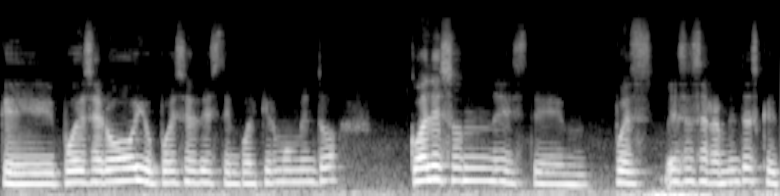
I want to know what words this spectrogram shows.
que puede ser hoy o puede ser este en cualquier momento, ¿cuáles son este pues esas herramientas que,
